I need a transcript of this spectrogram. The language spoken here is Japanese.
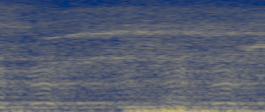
ハハハハ!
